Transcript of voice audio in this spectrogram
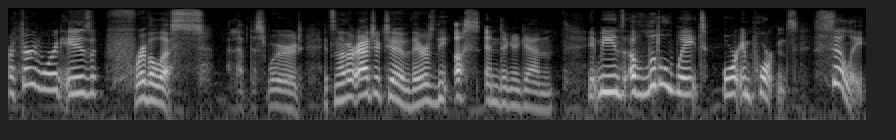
Our third word is frivolous. I love this word. It's another adjective. There's the us ending again. It means of little weight or importance. Silly.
